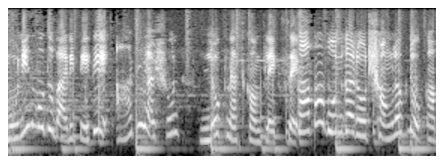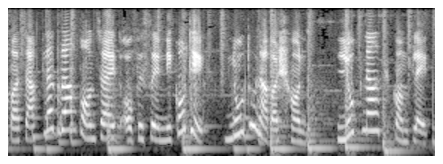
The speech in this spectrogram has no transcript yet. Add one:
মনের মতো বাড়ি পেতে আজই আসুন লোকনাথ কমপ্লেক্সে। কাঁপা বনগা রোড সংলগ্ন কাঁপা চাকলা গ্রাম পঞ্চায়েত অফিসের নিকটে নতুন আবাসন লোকনাথ কমপ্লেক্স।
